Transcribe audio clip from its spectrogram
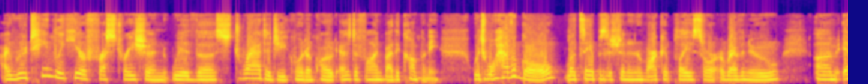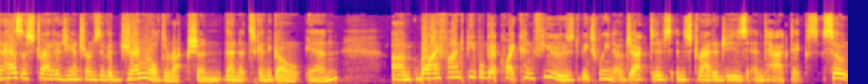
I routinely hear frustration with the strategy, quote unquote, as defined by the company, which will have a goal, let's say a position in a marketplace or a revenue. Um, it has a strategy in terms of a general direction that it's going to go in. Um, but I find people get quite confused between objectives and strategies and tactics. So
